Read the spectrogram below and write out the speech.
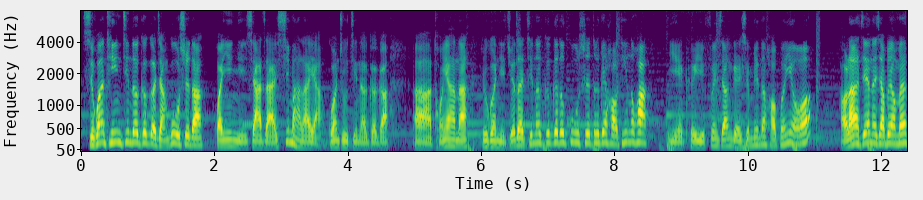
喜欢听金德哥哥讲故事的，欢迎你下载喜马拉雅，关注金德哥哥。啊，同样呢，如果你觉得金德哥哥的故事特别好听的话，你也可以分享给身边的好朋友哦。好了，亲爱的小朋友们，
